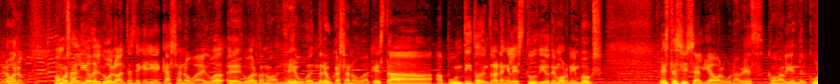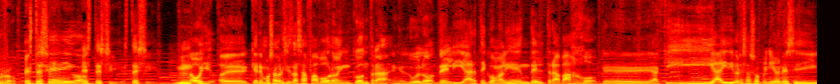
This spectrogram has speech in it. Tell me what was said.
Pero bueno, vamos al lío del duelo. Antes de que llegue Casanova, eh, Eduardo, no, Andreu, Andreu Casanova, que está a puntito de entrar en el estudio de Morning Box. Este sí se ha liado alguna vez con alguien del curro. Este Yo sí. te digo. Este sí, este sí. Mm, Hoy eh, queremos saber si estás a favor o en contra, en el duelo, de liarte con alguien del trabajo. Que aquí hay diversas opiniones y.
